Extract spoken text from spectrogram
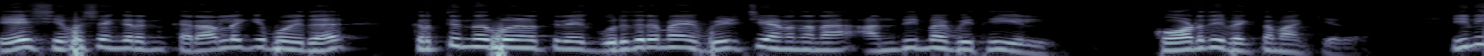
എ ശിവശങ്കരൻ കരാറിലേക്ക് പോയത് കൃത്യനിർവഹണത്തിലെ ഗുരുതരമായ വീഴ്ചയാണെന്നാണ് അന്തിമ വിധിയിൽ കോടതി വ്യക്തമാക്കിയത്. ഇനി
